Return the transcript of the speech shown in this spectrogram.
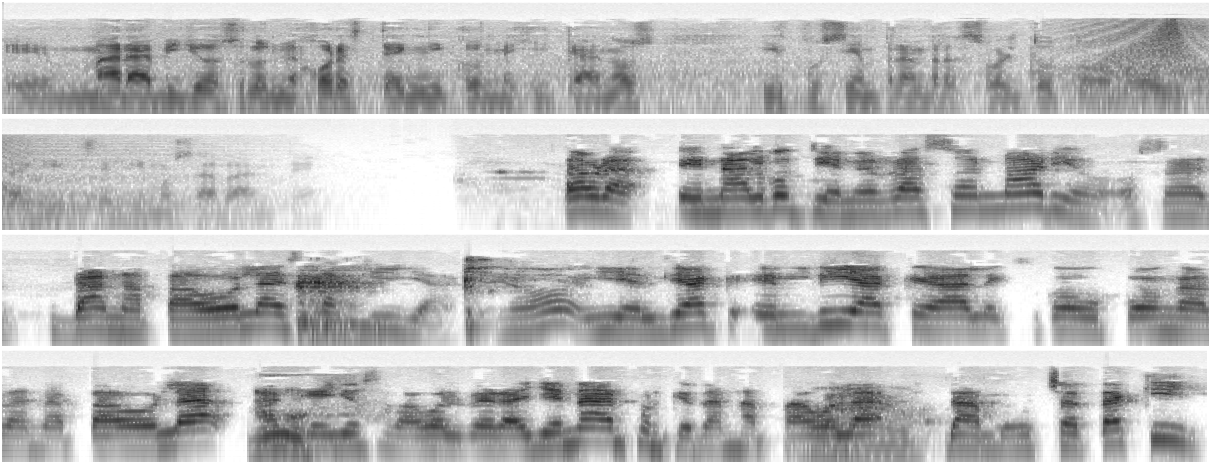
eh, maravillosos, los mejores técnicos mexicanos y pues siempre han resuelto todo y segui- seguimos avante. Ahora, en algo tiene razón Mario, o sea, Dana Paola es taquilla, ¿no? Y el día, que- el día que Alex Go ponga a Dana Paola, Uf. aquello se va a volver a llenar porque Dana Paola da mucha taquilla.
